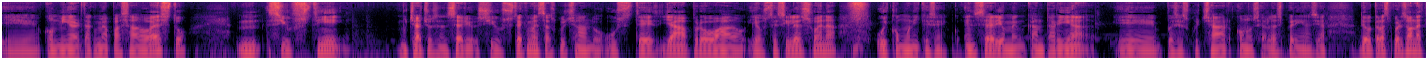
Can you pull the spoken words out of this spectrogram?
Eh, con mi AirTag me ha pasado esto. Mm, si usted, muchachos, en serio, si usted que me está escuchando, usted ya ha probado y a usted sí le suena, uy, comuníquese. En serio, me encantaría eh, pues escuchar, conocer la experiencia de otras personas.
